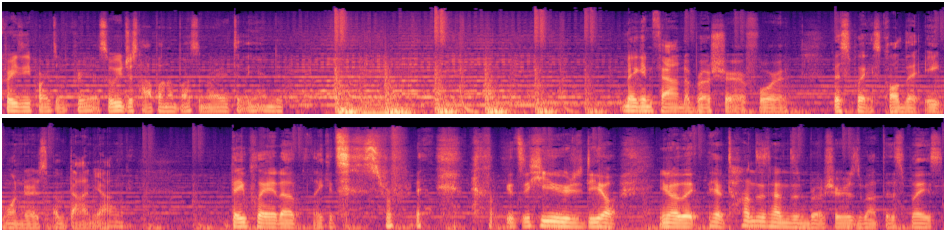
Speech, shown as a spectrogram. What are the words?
crazy parts of Korea. So we just hop on a bus and ride it to the end. Megan found a brochure for this place called the Eight Wonders of Danyang. They play it up like it's it's a huge deal. You know, they, they have tons and tons of brochures about this place.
